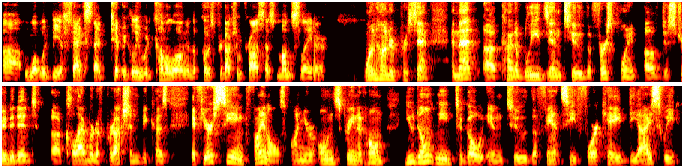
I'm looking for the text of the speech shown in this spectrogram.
uh, what would be effects that typically would come along in the post production process months later. 100%. And that uh, kind of bleeds into the first point of distributed uh, collaborative production, because if you're seeing finals on your own screen at home, you don't need to go into the fancy 4K DI suite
